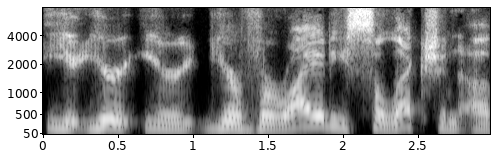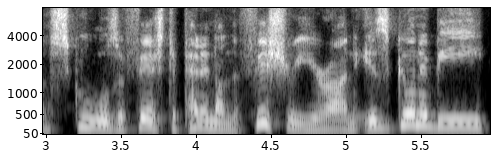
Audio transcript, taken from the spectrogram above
your your your variety selection of schools of fish, depending on the fishery you're on, is going to be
